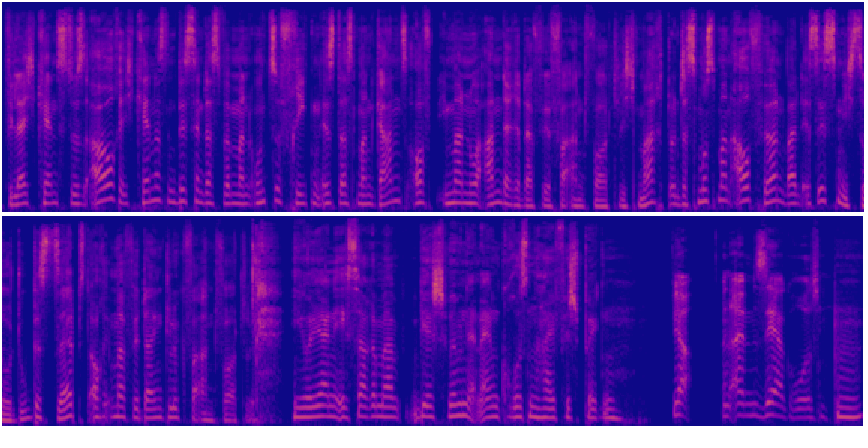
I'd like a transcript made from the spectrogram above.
vielleicht kennst du es auch. Ich kenne es ein bisschen, dass wenn man unzufrieden ist, dass man ganz oft immer nur andere dafür verantwortlich macht. Und das muss man aufhören, weil es ist nicht so. Du bist selbst auch immer für dein Glück verantwortlich. Julian, ich sage immer, wir schwimmen in einem großen Haifischbecken. Ja, in einem sehr großen. Mhm.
